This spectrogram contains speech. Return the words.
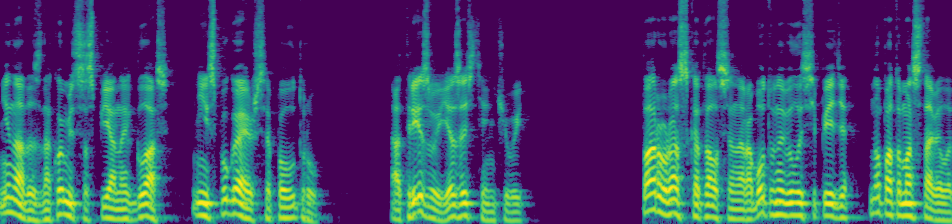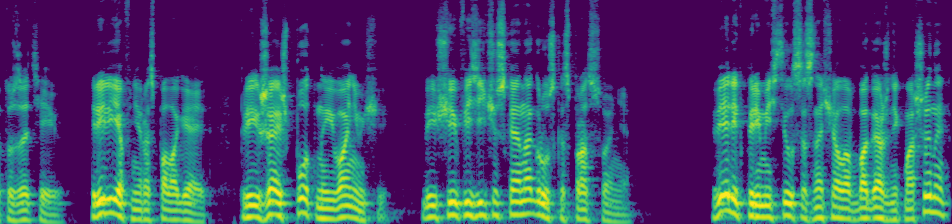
не надо знакомиться с пьяных глаз, не испугаешься поутру. А трезвый я застенчивый. Пару раз скатался на работу на велосипеде, но потом оставил эту затею. Рельеф не располагает. Приезжаешь потный и вонючий. Да еще и физическая нагрузка с просонья. Велик переместился сначала в багажник машины,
